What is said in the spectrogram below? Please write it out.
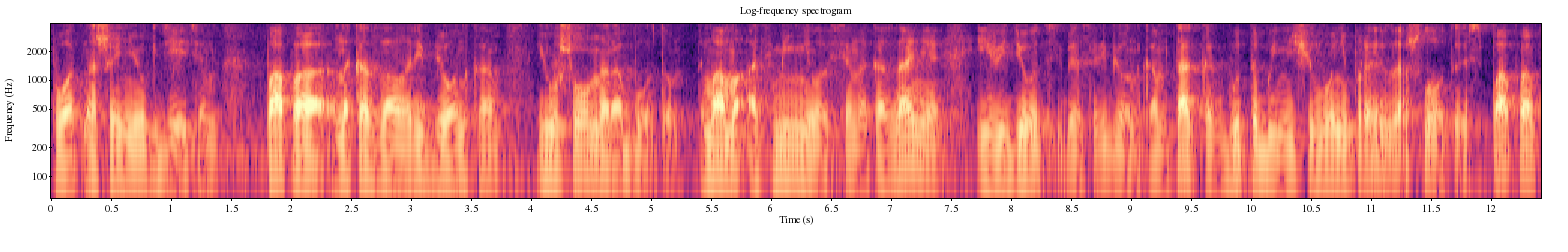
по отношению к детям, Папа наказал ребенка и ушел на работу. Мама отменила все наказания и ведет себя с ребенком так, как будто бы ничего не произошло. То есть папа,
